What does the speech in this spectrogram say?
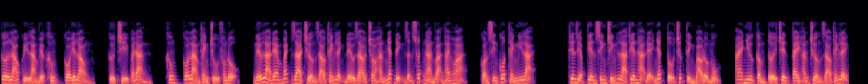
cơ lão quỷ làm việc không có yên lòng, cử chỉ quái đản, không có làm thánh chủ phong độ, nếu là đem bách ra trưởng giáo thánh lệnh đều giao cho hắn nhất định dẫn xuất ngàn vạn thái họa, còn xin cốt thánh nghĩ lại. Thiên diệp tiên sinh chính là thiên hạ đệ nhất tổ chức tình báo đầu mục, ai như cầm tới trên tay hắn trưởng giáo thánh lệnh,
